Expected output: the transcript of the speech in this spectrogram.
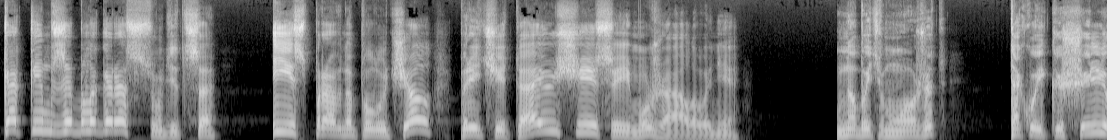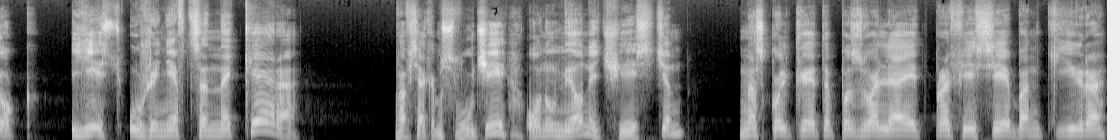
как им заблагорассудится, исправно получал причитающееся ему жалование. Но, быть может, такой кошелек есть уже не в Ценнекера. Во всяком случае, он умен и честен, насколько это позволяет профессия банкира,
